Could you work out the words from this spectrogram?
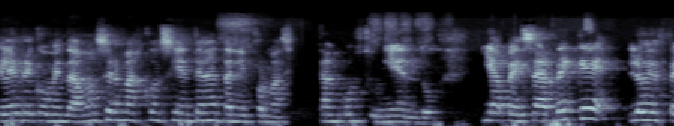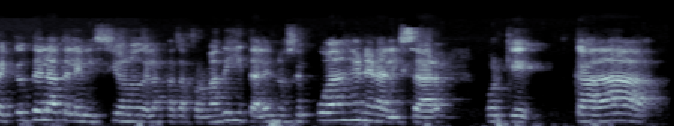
que les recomendamos ser más conscientes ante la información están consumiendo. Y a pesar de que los efectos de la televisión o de las plataformas digitales no se puedan generalizar, porque cada,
